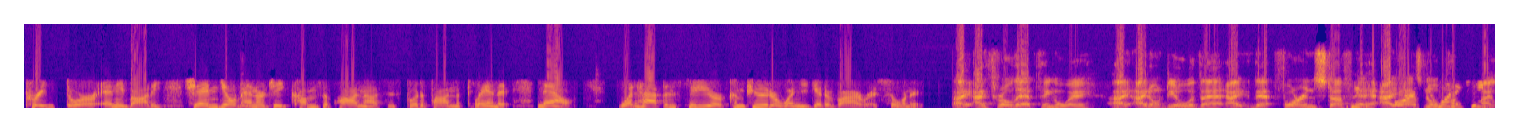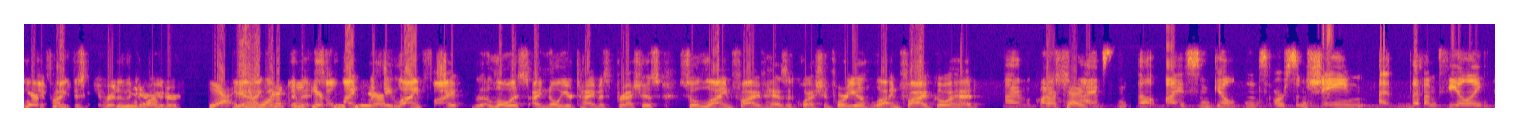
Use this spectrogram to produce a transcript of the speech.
Priest or anybody. Shame, guilt, energy comes upon us, is put upon the planet. Now, what happens to your computer when you get a virus on it? I, I throw that thing away. I, I don't deal with that. I that foreign stuff. You, eh, I, or if no you want to keep your life. I just get rid of the computer. Yeah, if yeah, you want to keep your so computer. Line, hey, line five, Lois. I know your time is precious, so line five has a question for you. Line five, go ahead. I have a question. Okay. I have some, oh, I have some guilt or some shame uh, that I'm feeling.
